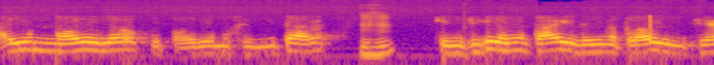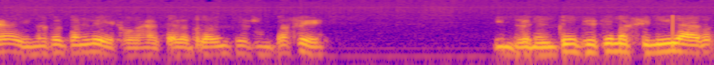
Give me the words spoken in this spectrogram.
hay un modelo que podríamos imitar, que ni siquiera es un país, de una provincia, y no está tan lejos, hasta la provincia de Santa Fe, implementó un sistema similar,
